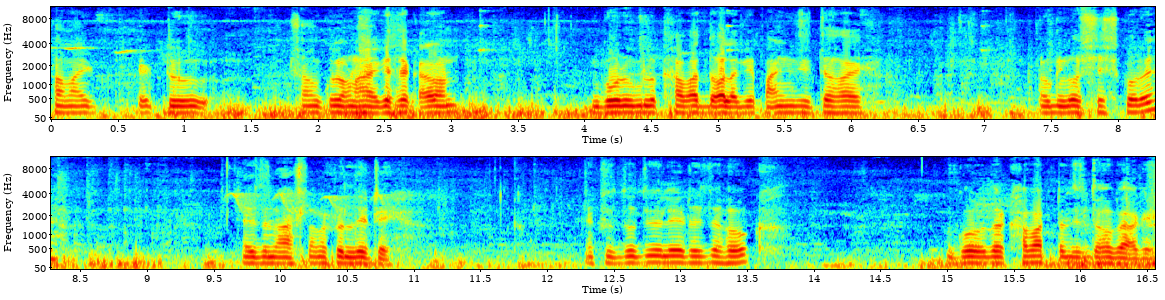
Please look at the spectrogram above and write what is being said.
সময় একটু সংকুলন হয়ে গেছে, কারণ গরুগুলো খাবার দেওয়া লাগে পানি দিতে হয়। ওগুলো শেষ করে এই জন্য আসলাম একটু লেটে একটু যদিও লেট হইতে হোক, গরুদের খাবারটা দিতে হবে আগে।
